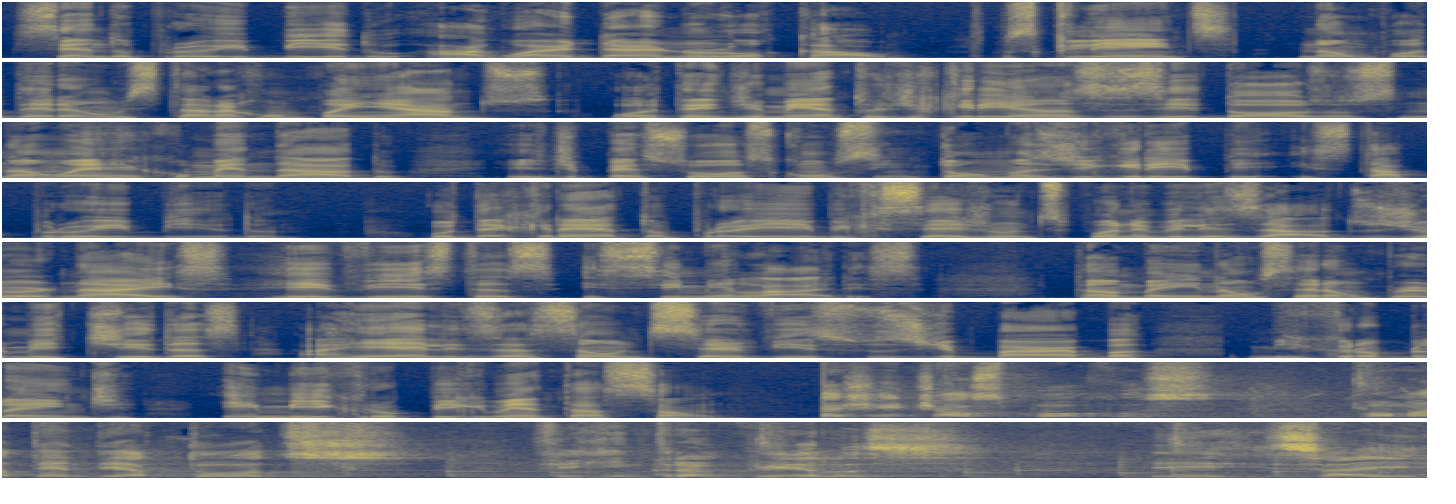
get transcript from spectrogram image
sendo proibido aguardar no local. Os clientes não poderão estar acompanhados. O atendimento de crianças e idosos não é recomendado e de pessoas com sintomas de gripe está proibido. O decreto proíbe que sejam disponibilizados jornais, revistas e similares. Também não serão permitidas a realização de serviços de barba, microblend e micropigmentação. A gente aos poucos vamos atender a todos, fiquem tranquilos e isso aí,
